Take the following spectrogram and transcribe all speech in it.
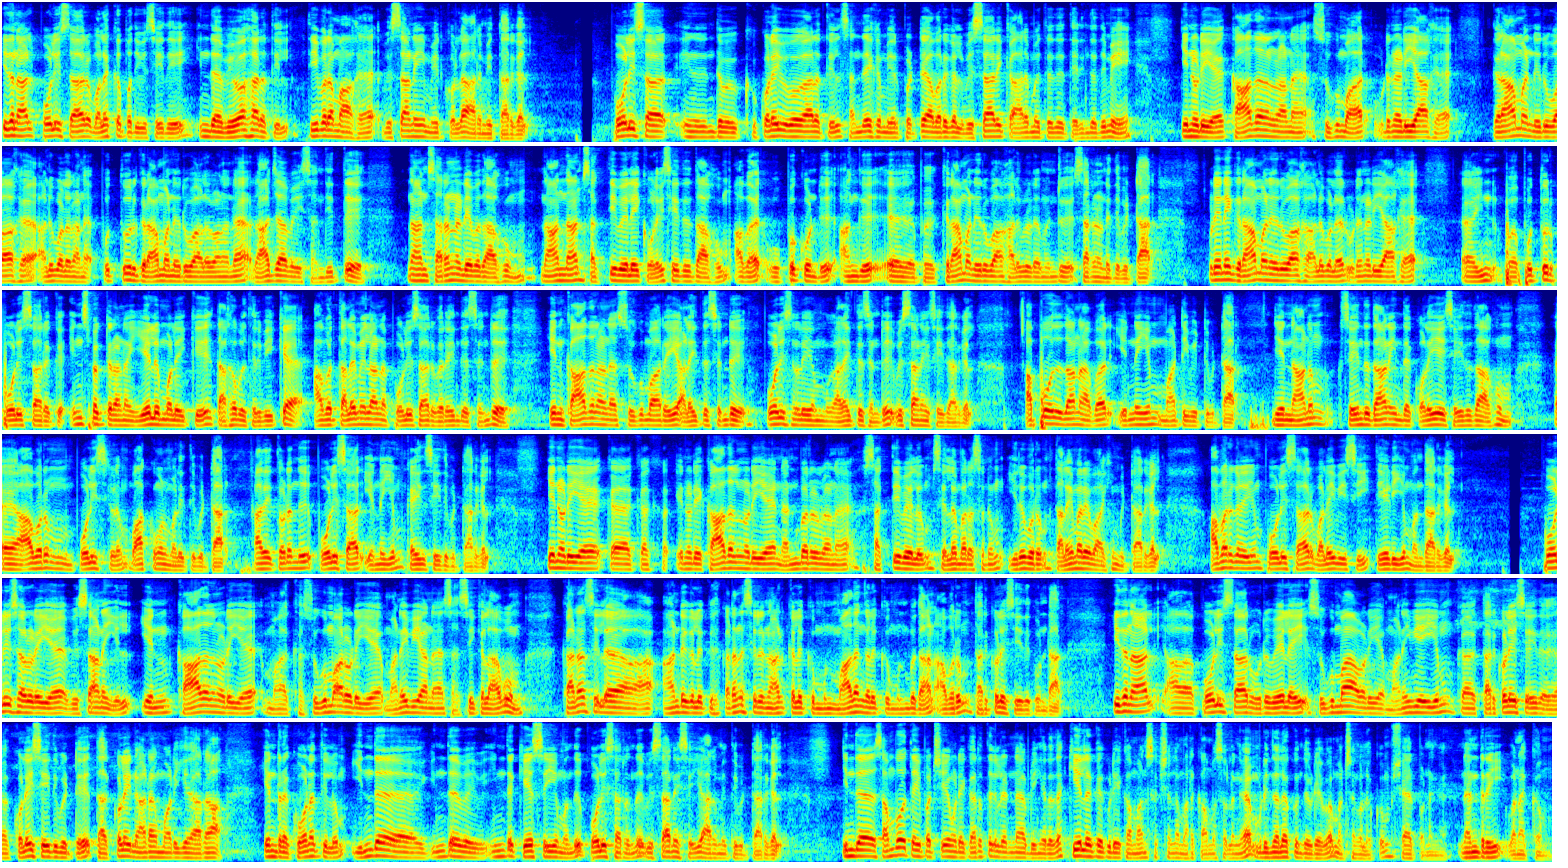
இதனால் போலீசார் வழக்கு பதிவு செய்து இந்த விவகாரத்தில் தீவிரமாக விசாரணையை மேற்கொள்ள ஆரம்பித்தார்கள். போலீசார் இந்த கொலை விவகாரத்தில் சந்தேகம் ஏற்பட்டு அவர்கள் விசாரிக்க ஆரம்பித்தது தெரிந்ததுமே என்னுடைய காதலனான சுகுமார் உடனடியாக கிராம நிர்வாக அலுவலரான புத்தூர் கிராம நிர்வாக அலுவலரான ராஜாவை சந்தித்து நான் சரணடைவதாகவும் நான் தான் சக்திவேலை கொலை செய்ததாகவும் அவர் ஒப்புக்கொண்டு அங்கு கிராம நிர்வாக அலுவலரிடம் என்று சரணடைந்து விட்டார். உடனே கிராம நிர்வாக அலுவலர் உடனடியாக இன் புத்தூர் போலீசாருக்கு இன்ஸ்பெக்டரான ஏழுமலைக்கு தகவல் தெரிவிக்க அவர் தலைமையிலான போலீசார் விரைந்து சென்று என் காதலான சுகுமாரை அழைத்து சென்று போலீஸ் நிலையம் அழைத்து சென்று விசாரணை செய்தார்கள். அப்போதுதான் அவர் என்னையும் மாட்டிவிட்டு விட்டார். என் நானும் சேர்ந்துதான் இந்த கொலையை செய்ததாகவும் அவரும் போலீஸிடம் வாக்குமூலம் அளித்து விட்டார். அதைத் தொடர்ந்து போலீசார் என்னையும் கைது செய்து விட்டார்கள். என்னுடைய க க என்னுடைய காதலனுடைய நண்பர்களான சக்திவேலும் சிலம்பரசனும் இருவரும் தலைமறைவாகி விட்டார்கள். அவர்களையும் போலீசார் வலைவீசி தேடியும் வந்தார்கள். போலீசாருடைய விசாரணையில் என் காதலனுடைய ம க- சுகுமாருடைய மனைவியான சசிகலாவும் கடந்த சில ஆண்டுகளுக்கு கடந்த சில நாட்களுக்கு முன் மாதங்களுக்கு முன்பு தான் அவரும் தற்கொலை செய்து கொண்டார். இதனால் போலீசார் ஒருவேளை சுகுமாருடைய மனைவியையும் க தற்கொலை செய்து கொலை செய்துவிட்டு தற்கொலை நாடகமாடுகிறாரா என்ற கோணத்திலும் இந்த இந்த இந்த கேஸையும் வந்து போலீசார் வந்து விசாரணை செய்ய ஆரம்பித்து விட்டார்கள். இந்த சம்பவத்தை பற்றிய உங்களுடைய கருத்துக்கள் என்ன அப்படிங்கிறத கீழே இருக்கக்கூடிய கமெண்ட் செக்ஷனில் மறக்காமல் சொல்லுங்கள் முடிந்தளவுக்கு இந்த வீடியோவை மற்றவங்களுக்கும் ஷேர் பண்ணுங்கள் நன்றி வணக்கம்.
